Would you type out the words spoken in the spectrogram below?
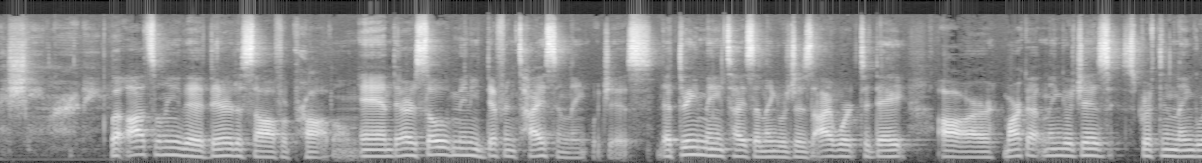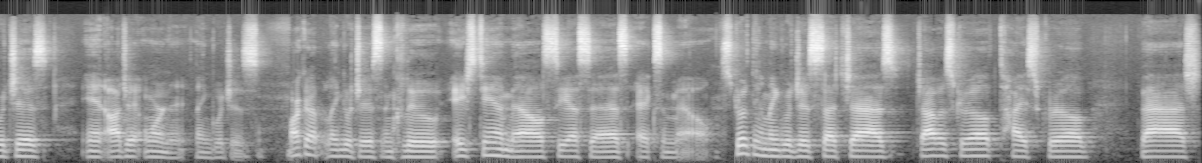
Machine learning. But ultimately, they're there to solve a problem. And there are so many different types of languages. The three main types of languages I work to date are markup languages, scripting languages, and object-oriented languages. Markup languages include HTML, CSS, XML. Scripting languages such as JavaScript, TypeScript, Bash,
